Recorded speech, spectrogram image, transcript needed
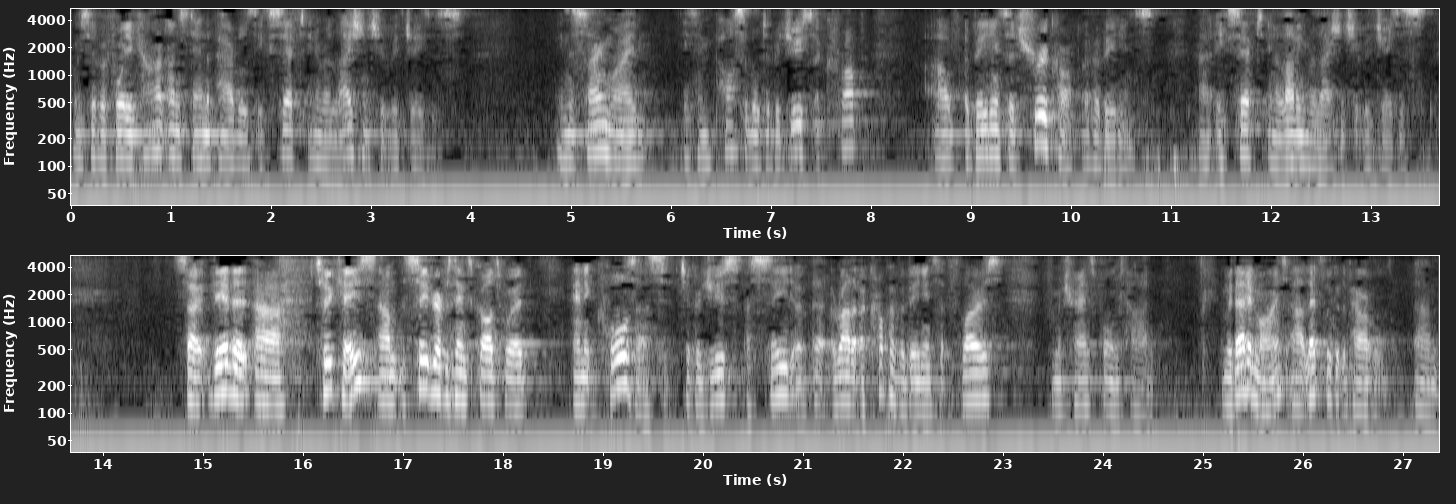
We said before, you can't understand the parables except in a relationship with Jesus. In the same way, it's impossible to produce a crop of obedience, a true crop of obedience, uh, except in a loving relationship with Jesus. So they're the uh, two keys. Um, the seed represents God's word, and it calls us to produce a seed, of, uh, rather a crop of obedience that flows from a transformed heart. And with that in mind, uh, let's look at the parable, um,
